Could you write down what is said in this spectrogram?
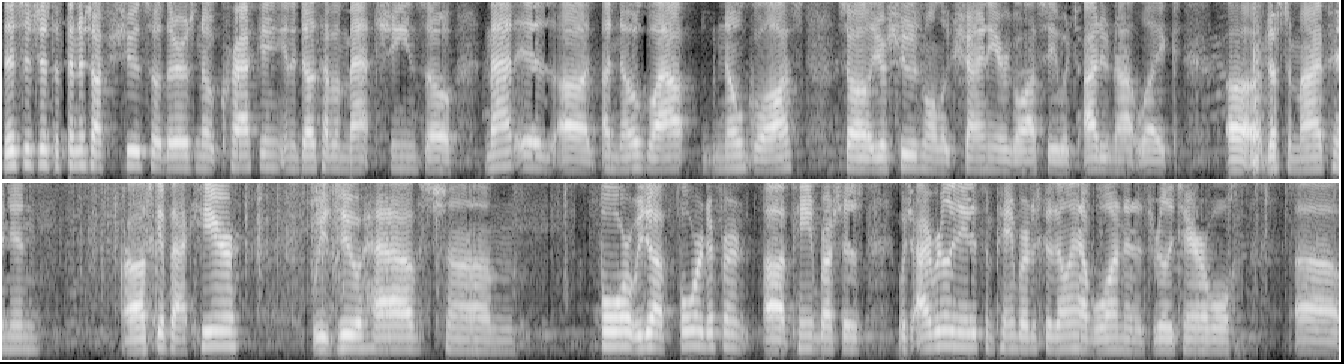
This is just to finish off your shoes so there is no cracking and it does have a matte sheen. So matte is uh, a no, gla no gloss so your shoes won't look shiny or glossy which I do not like uh, just in my opinion. Uh, let's get back here. We do have some four. We do have four different uh, paint brushes, which I really needed some paint brushes because I only have one and it's really terrible. Uh,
